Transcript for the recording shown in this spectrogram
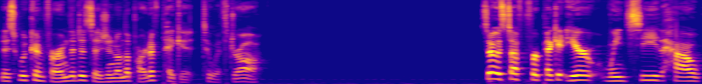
This would confirm the decision on the part of Pickett to withdraw. So it's tough for Pickett here. We see how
